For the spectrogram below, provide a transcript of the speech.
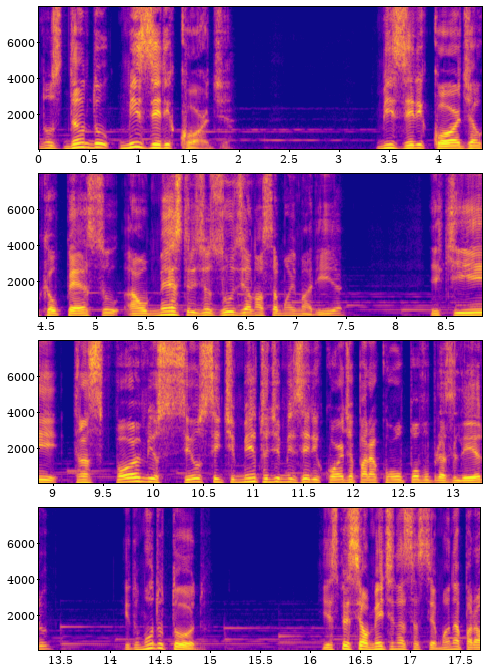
nos dando misericórdia Misericórdia é o que eu peço ao Mestre Jesus e à Nossa Mãe Maria, e que transforme o seu sentimento de misericórdia para com o povo brasileiro e do mundo todo. E especialmente nessa semana para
